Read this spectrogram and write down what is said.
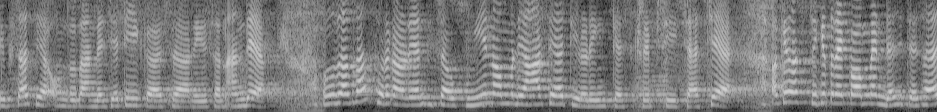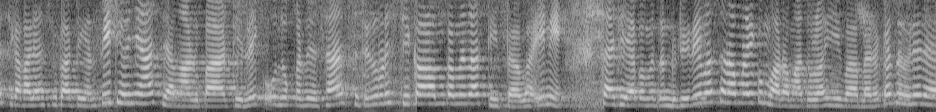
ribu saja untuk tanda jadi keseriusan Anda. Untuk transfer, kalian bisa hubungi nomor yang ada di link deskripsi saja. Oke, sedikit rekomendasi dari saya. Jika kalian suka dengan videonya, jangan lupa di like untuk kerjasama bisa ditulis di kolom komentar di bawah ini. Saya dia pamit undur diri. Wassalamualaikum warahmatullahi wabarakatuh. Dadah.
